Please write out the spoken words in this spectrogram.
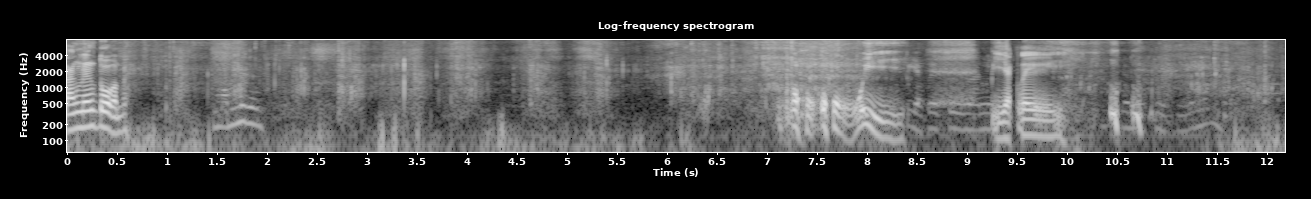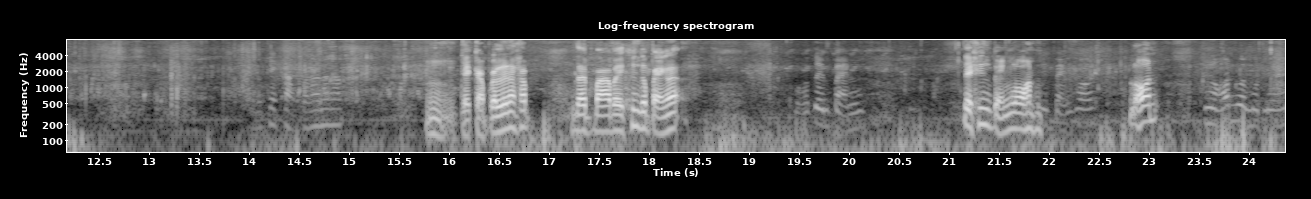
ล้างเนื้อตัวก่อนไปำมันลื่นโอ้โหโอ้โหเปียกเลยคืองานนี้เปียกเลยจะกลับมาแล้วนะครับอืมจะกลับกันแล้วนะครับ ได้ปลาไปครึ่งกระแปงแล้วหมอเต็มแปงได้ครึ่งแปงร้อนเต็มแปงพอร้อน ร้อนหมดเลย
